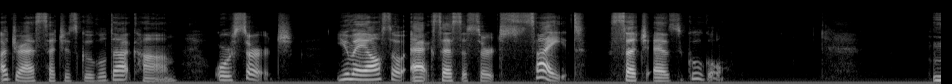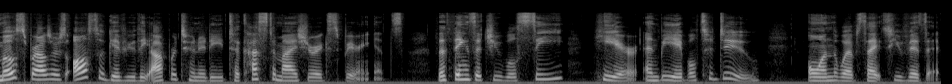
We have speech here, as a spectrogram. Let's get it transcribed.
address such as google.com or search. You may also access a search site such as Google. Most browsers also give you the opportunity to customize your experience, the things that you will see, hear, and be able to do on the websites you visit.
